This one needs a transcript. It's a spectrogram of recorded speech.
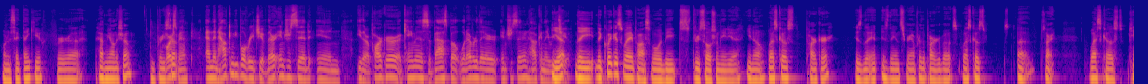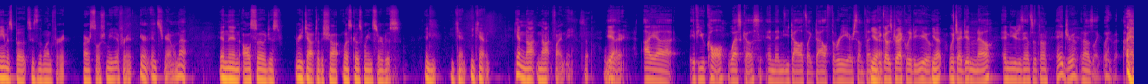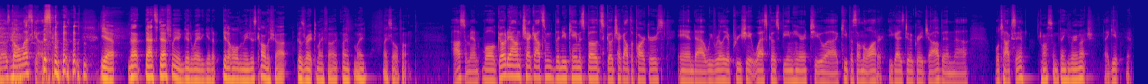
want to say thank you for uh, having me on the show. I'm pretty Of course, stoked. man. And then how can people reach you if they're interested in either a Parker, a Caymas, a bass boat, whatever they're interested in? How can they reach Yeah, you? the the quickest way possible would be through social media. You know, West Coast Parker is the is the Instagram for the Parker boats. West Coast, uh, sorry, West Coast Caymas boats is the one for our social media for in- Instagram on that, and then also just reach out to the shop West Coast Marine Service, and you can't you can't cannot not find me. So we'll Yeah. be there. I uh if you call West Coast and then you dial it's like dial three or something, Yeah. it goes directly to you. Yep. Which I didn't know. And you just answer the phone, Hey Drew. And I was like, wait a minute. I thought I was calling West Coast. Yeah, that that's definitely a good way to get a, get a hold of me. Just call the shop. Goes right to my phone, my my my cell phone. Awesome, man. Well, go down, check out some of the new Caymas boats, go check out the Parkers. And uh, we really appreciate West Coast being here to uh, keep us on the water. You guys do a great job and uh, we'll talk soon. Awesome. Thank you very much. Thank you. Yeah.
